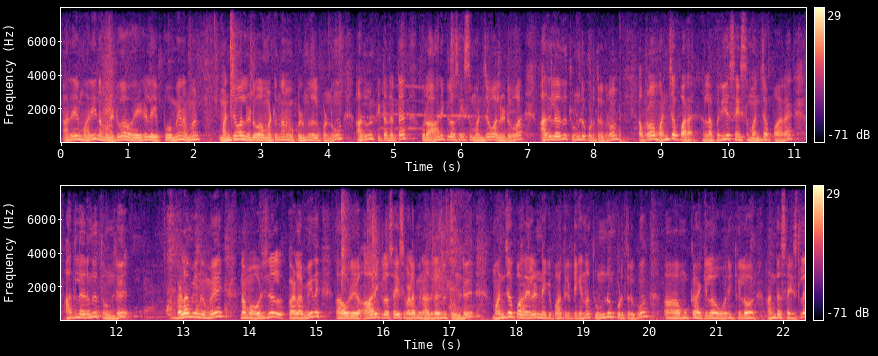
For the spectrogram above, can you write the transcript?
அதே மாதிரி நம்ம நெடுவா வகைகள் எப்போவுமே நம்ம மஞ்சவால் நெடுவா மட்டும்தான் நம்ம கொள்முதல் பண்ணுவோம். அதுவும் கிட்டத்தட்ட ஒரு ஆறு கிலோ சைஸ் மஞ்சவால் நெடுவா. அதுலேருந்து துண்டு கொடுத்துருக்குறோம். அப்புறம் மஞ்சப்பாறை. நல்லா பெரிய சைஸ் மஞ்சப்பாறை. அதுலேருந்து துண்டு. துண்டு விளமீனுமே நம்ம ஒரிஜினல் விளமீன் மீன் ஒரு ஆறு கிலோ சைஸ் விளமீன் அதுலேருந்து துண்டு. மஞ்சப்பாறையில் இன்னைக்கு பார்த்துக்கிட்டிங்கன்னா துண்டும் கொடுத்துருக்கோம். முக்கால் கிலோ ஒரு கிலோ அந்த சைஸில்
